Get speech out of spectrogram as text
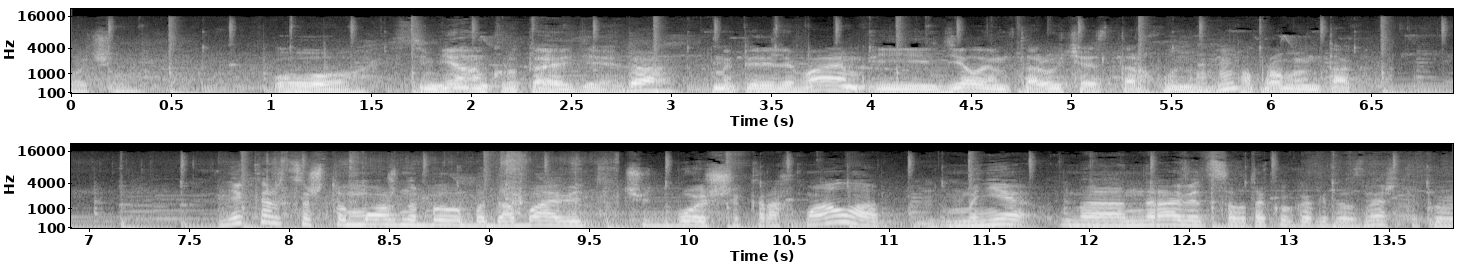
Очень. О, с тимьяном крутая идея. Да. Мы переливаем и делаем вторую часть тархуна. Попробуем так. Мне кажется, что можно было бы добавить чуть больше крахмала. Мне э, нравится вот такой, когда, знаешь, такой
